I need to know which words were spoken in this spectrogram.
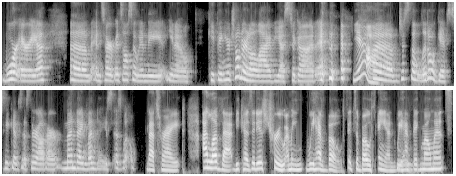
war area um, and serve. It's also in the, you know, keeping your children alive. Yes to God. And yeah, um, just the little gifts he gives us throughout our mundane Mondays as well. That's right. I love that because it is true. I mean, we have both. It's a both and we mm-hmm. have big moments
